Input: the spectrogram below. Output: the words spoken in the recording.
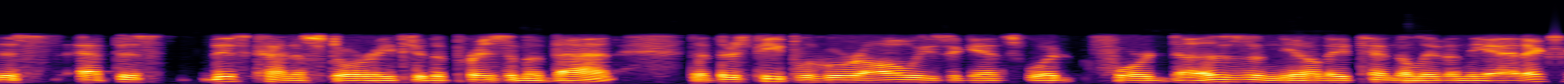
this at this this kind of story through the prism of that. That there's people who are always against what Ford does, and you know they tend to live in the annex,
